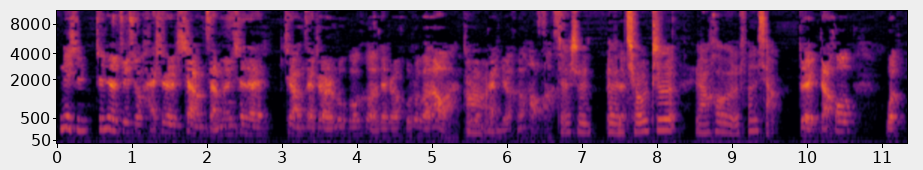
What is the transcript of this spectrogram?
内心真正的追求还是像咱们现在这样在这儿录播客，在这儿胡说八道啊，这种啊感觉很好啊。就是呃求知，然后分享。对，然后我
